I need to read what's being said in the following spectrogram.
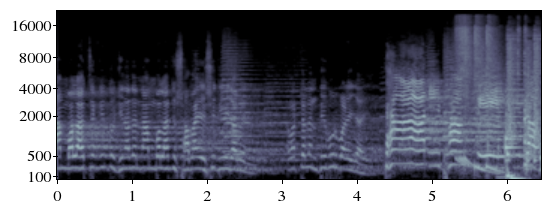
নাম বলা হচ্ছে, কিন্তু জিনাদের নাম বলা হচ্ছে, সবাই এসে দিয়ে যাবেন। এবার চলেন দেবুর বাড়ি যাই। ধানি ভাঙতে যাব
